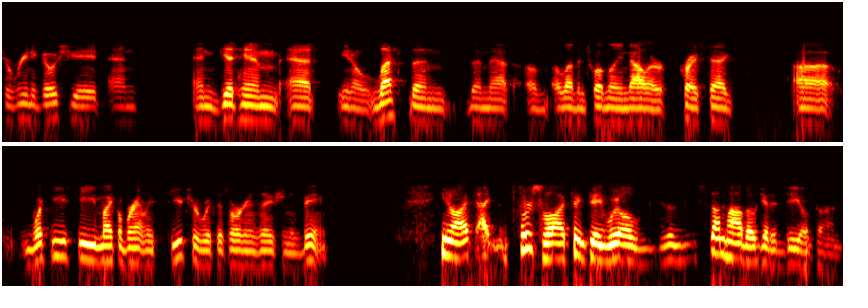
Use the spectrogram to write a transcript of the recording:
to renegotiate and and get him at you know less than than that of 11 12 million dollar price tag uh what do you see Michael Brantley's future with this organization as being you know I, I first of all I think they will somehow they'll get a deal done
